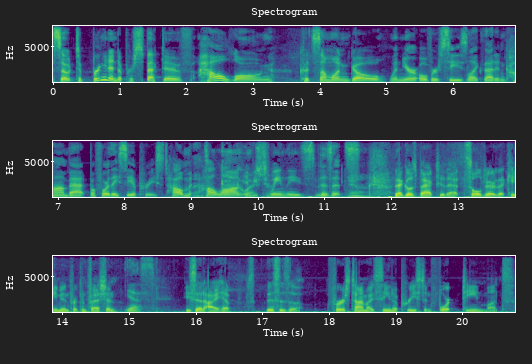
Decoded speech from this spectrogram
so to bring it into perspective, how long could someone go when you're overseas like that in combat before they see a priest? How m how good long in between these visits? Yeah. That goes back to that soldier that came in for confession. Yes. He said, "I have. This is the first time I've seen a priest in 14 months.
